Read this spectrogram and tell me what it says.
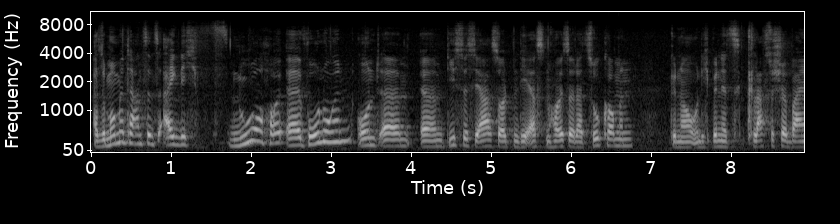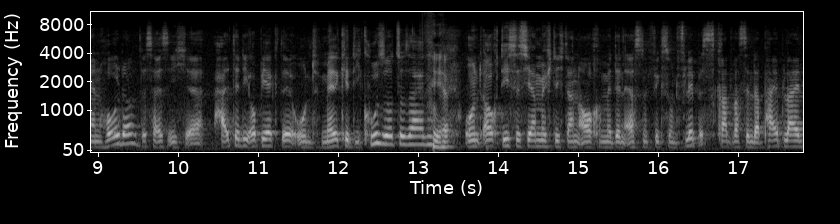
Also momentan sind es eigentlich nur äh, Wohnungen und ähm, äh, dieses Jahr sollten die ersten Häuser dazukommen. Genau, und ich bin jetzt klassischer Buy-and-Holder, das heißt, ich äh, halte die Objekte und melke die Kuh sozusagen. Ja. Und auch dieses Jahr möchte ich dann auch mit den ersten Fix und Flip, es ist gerade was in der Pipeline,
